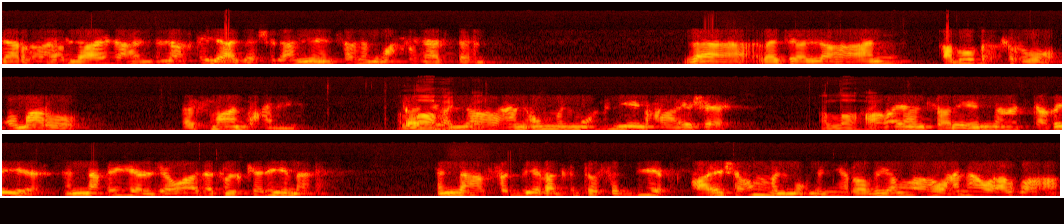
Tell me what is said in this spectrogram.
در راه لا اله الا الله خیلی اذیت شدم. یه انسان موحد هستم. و رضی الله عن أبو بکر و عمر و عثمان و علی الله رضي الله عن ام المؤمنين عائشة. الله آقای انصاری إنها التقيه النقيه الجوادة الكريمة. إنها الصديقة بنت الصديق عائشة أم المؤمنين رضي الله عنها وأرضاها.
